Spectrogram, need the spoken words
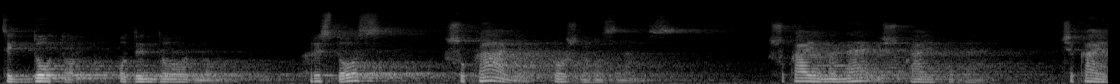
Цей доторк один до одного. Христос шукає кожного з нас. Шукає мене і шукає тебе. Чекає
